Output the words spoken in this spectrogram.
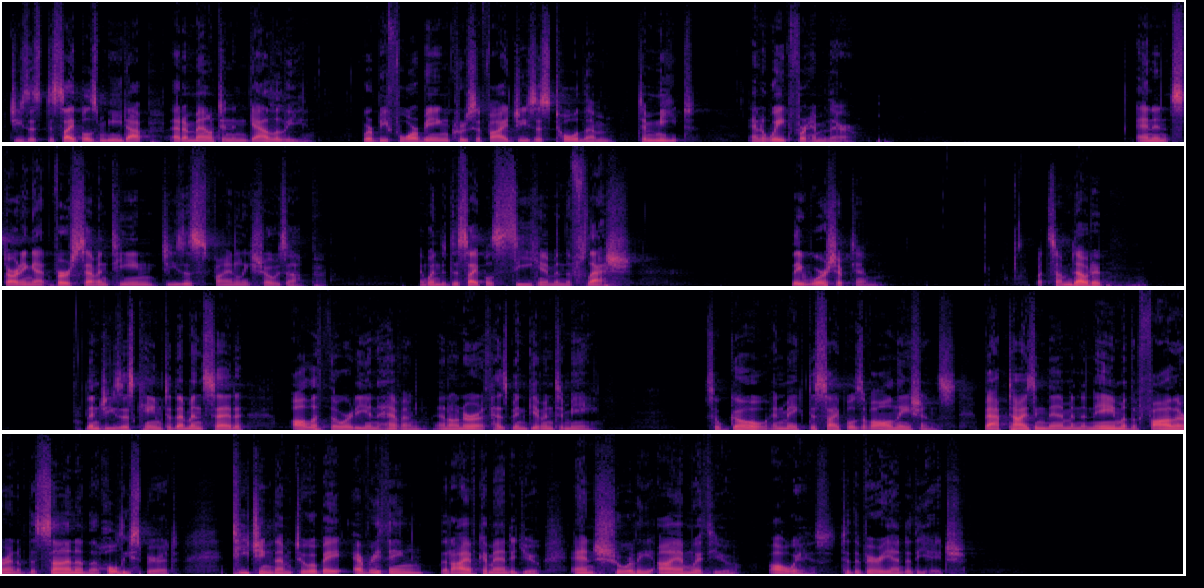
Jesus' disciples meet up at a mountain in Galilee, where before being crucified, Jesus told them to meet and wait for him there. And in, starting at verse 17, Jesus finally shows up. And when the disciples see him in the flesh, they worshiped him. But some doubted. Then Jesus came to them and said, All authority in heaven and on earth has been given to me. So go and make disciples of all nations, baptizing them in the name of the Father and of the Son and of the Holy Spirit, teaching them to obey everything that I have commanded you. And surely I am with you always to the very end of the age.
